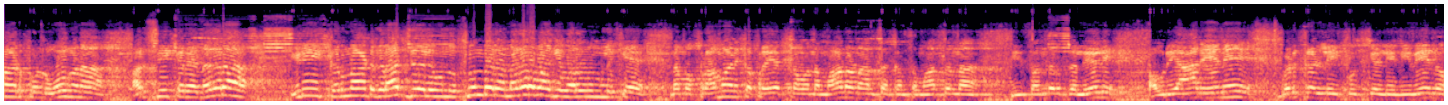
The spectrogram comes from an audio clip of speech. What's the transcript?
ಮಾಡಿಕೊಂಡು ಹೋಗೋಣ. ಅರಸೀಕೆರೆ ನಗರ, ಇಡೀ ಕರ್ನಾಟಕ ರಾಜ್ಯದಲ್ಲಿ ಒಂದು ಸುಂದರ ನಗರವಾಗಿ ಹೊರಹೊಮ್ಮಲಿಕ್ಕೆ ನಮ್ಮ ಪ್ರಾಮಾಣಿಕ ಪ್ರಯತ್ನವನ್ನು ಮಾಡೋಣ ಅಂತಕ್ಕಂಥ ಮಾತನ್ನ ಈ ಸಂದರ್ಭದಲ್ಲಿ ಹೇಳಿ. ಅವ್ರು ಯಾರೇನೇ ಬಡ್ಕೊಳ್ಳಿ ಕುತ್ಕೊಳ್ಳಿ ನೀವೇನು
